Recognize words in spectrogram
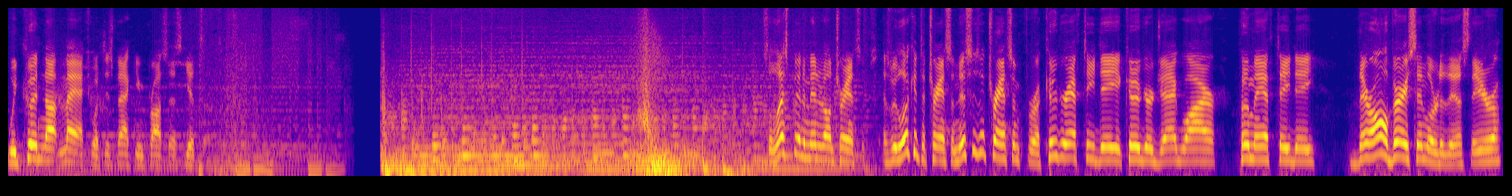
we could not match what this vacuum process gets us. So let's spend a minute on transoms. As we look at the transom, this is a transom for a Cougar FTD, a Cougar, Jaguar, Puma FTD. They're all very similar to this, the Eyra.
